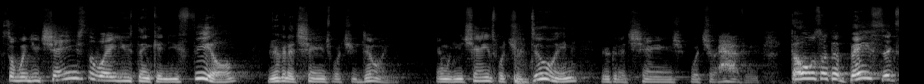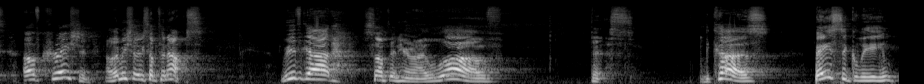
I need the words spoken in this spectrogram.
So, when you change the way you think and you feel, you're going to change what you're doing. And when you change what you're doing, you're going to change what you're having. Those are the basics of creation. Now, let me show you something else. We've got something here, and I love this because basically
